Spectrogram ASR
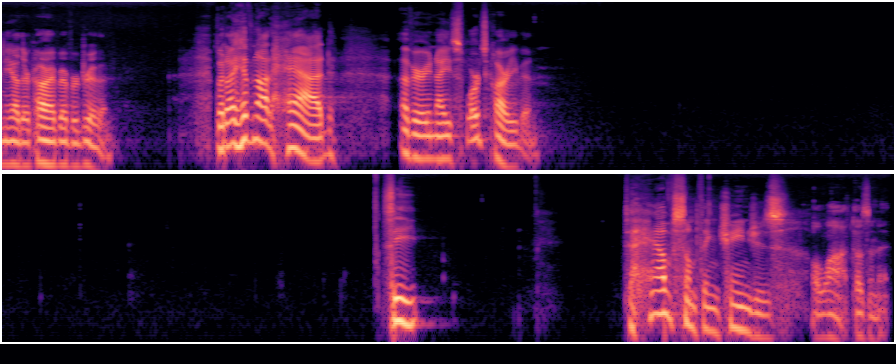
any other car I've ever driven. But I have not had a very nice sports car, even. See, to have something changes a lot, doesn't it?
